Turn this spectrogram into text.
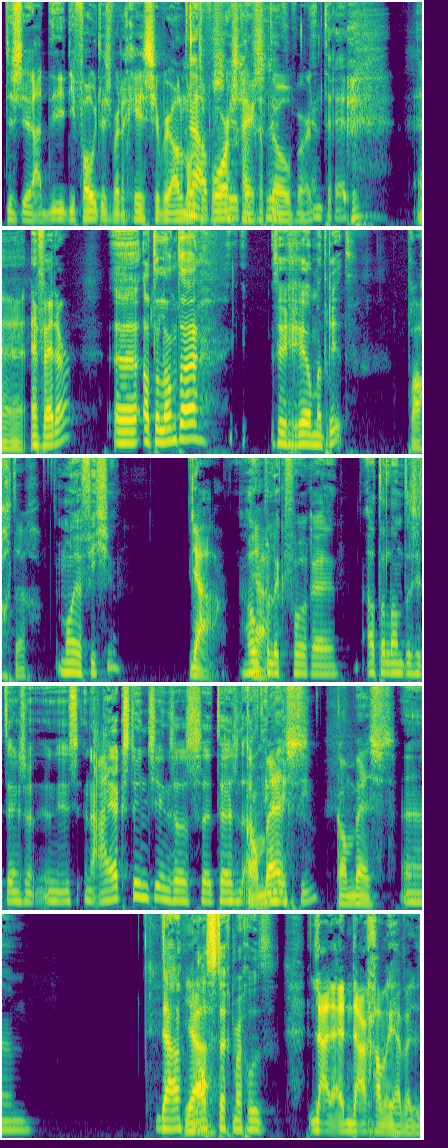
Dus ja, die, die foto's werden gisteren weer allemaal Ja, tevoorschijn getoverd. En terecht. En verder? Atalanta tegen Real Madrid. Prachtig. Mooi affiche. Ja, Hopelijk voor Atalanta zit zo'n- een, een Ajax-stuntje in, zoals eh, ja, 2018 kan best. 19. Kan best. Ehm, ja, Ja. lastig, maar goed. Nou, en daar gaan we, ja, we,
